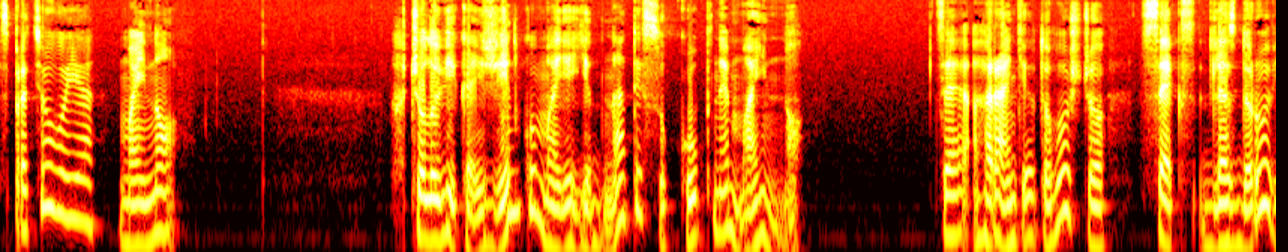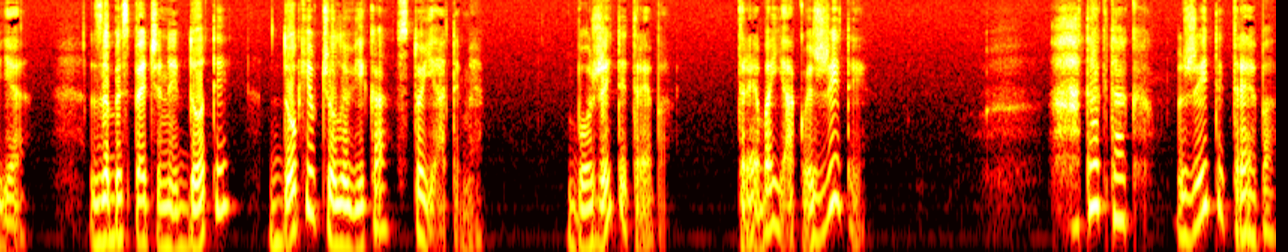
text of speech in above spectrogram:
Спрацьовує майно. Чоловіка і жінку має єднати сукупне майно. Це гарантія того, що секс для здоров'я забезпечений доти, доки в чоловіка стоятиме. Бо жити треба. Треба якось жити. Так, так, жити треба,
